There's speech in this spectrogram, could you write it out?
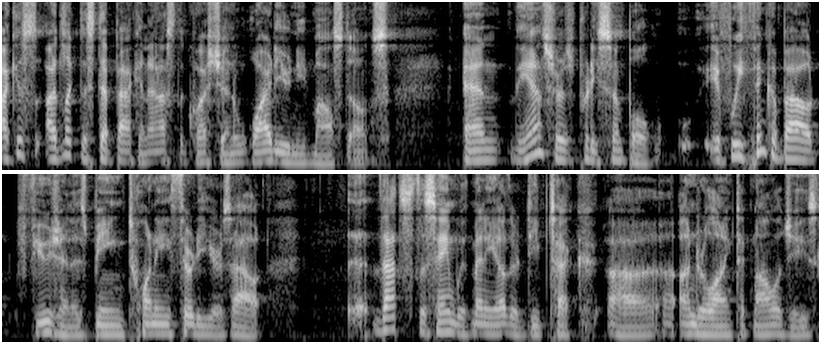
I guess I'd like to step back and ask the question why do you need milestones? And the answer is pretty simple. If we think about fusion as being 20, 30 years out, uh, that's the same with many other deep tech uh, underlying technologies.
